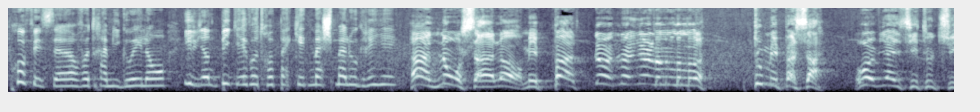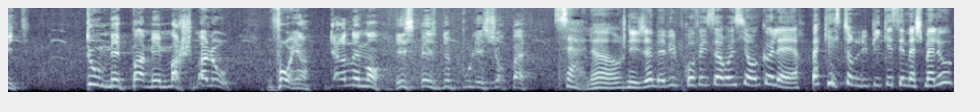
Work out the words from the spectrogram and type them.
Professeur, votre ami goéland, il vient de piquer votre paquet de marshmallows grillés. Ah non, ça alors, mais pas... Tout mais pas ça Reviens ici tout de suite Tout mais pas mes marshmallows Vaurien, garnement, espèce de poulet sur pattes Ça alors, je n'ai jamais vu le professeur aussi en colère. Pas question de lui piquer ses marshmallows.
